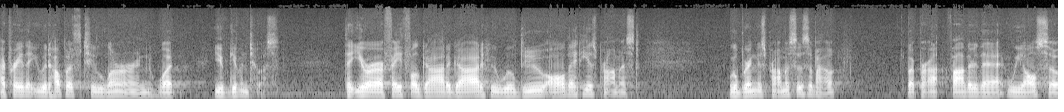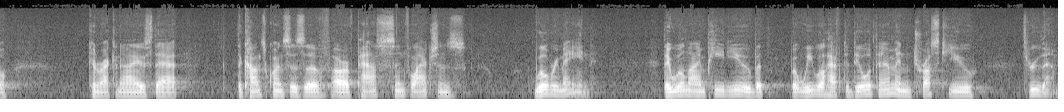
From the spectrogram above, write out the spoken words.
I pray that you would help us to learn what you've given to us that you are a faithful God, a God who will do all that He has promised, will bring His promises about. But, Father, that we also can recognize that the consequences of our past sinful actions will remain. They will not impede you, but, but we will have to deal with them and trust you through them.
